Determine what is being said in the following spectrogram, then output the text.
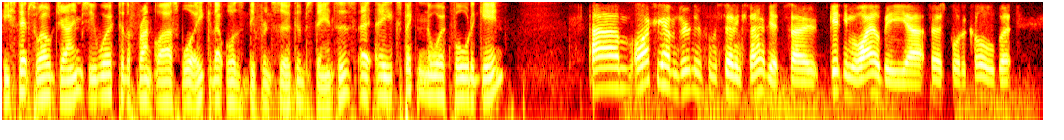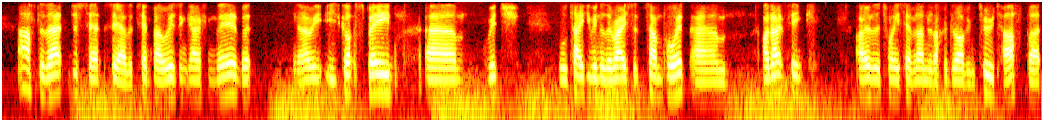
He steps well, James. You worked to the front last week. That was different circumstances. Are, are you expecting to work forward again? Um, I actually haven't driven him from the starting start yet, so getting him away will be uh, first port of call. But after that, just see how the tempo is and go from there. But you know, he, has got speed, um, which will take him into the race at some point. Um, I don't think over the 2700 I could drive him too tough, but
